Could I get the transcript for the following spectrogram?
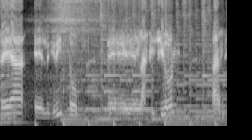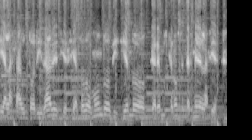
sea el grito de la afición hacia las autoridades y hacia todo el mundo diciendo queremos que no se termine la fiesta.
